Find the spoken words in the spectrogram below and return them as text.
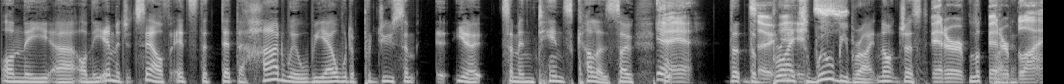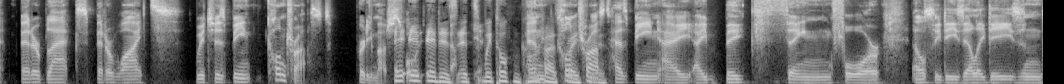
on the uh, on the image itself. It's that that the hardware will be able to produce some uh, you know some intense colors. So Yeah, the, yeah. the, the So brights will be bright, not just Better, Look better black, better blacks, better whites, which has been contrast pretty much. it, it, it is. we're It's yeah. we're talking contrast. and contrast. contrast has been a, a big thing for LCDs, LEDs, and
